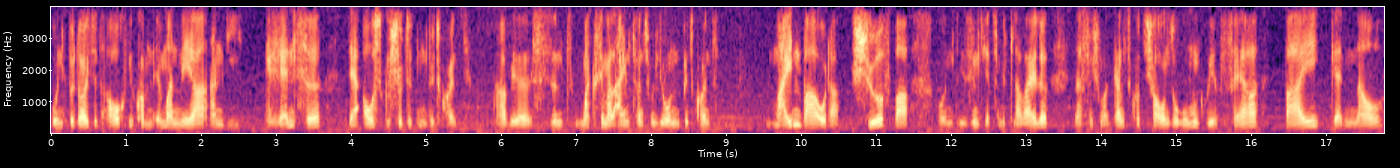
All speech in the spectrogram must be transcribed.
Und bedeutet auch, wir kommen immer näher an die Grenze der ausgeschütteten Bitcoins. Ja, wir sind maximal 21 Millionen Bitcoins meinbar oder schürfbar und wir sind jetzt mittlerweile, lass mich mal ganz kurz schauen, so ungefähr bei genau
